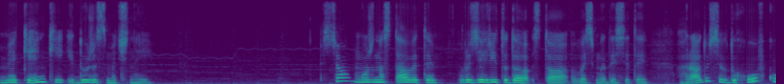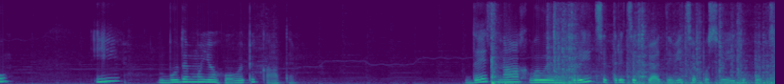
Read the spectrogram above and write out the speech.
м'якенький і дуже смачний. Все, можна ставити в розігріту до 180 градусів духовку і будемо його випікати. Десь на хвилин 30-35, дивіться по своїй духовці.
